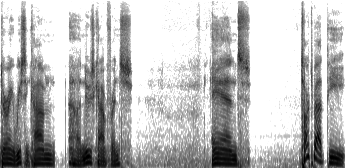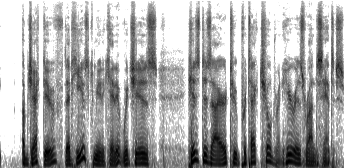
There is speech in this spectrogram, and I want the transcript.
during a recent com, uh, news conference and talked about the objective that he has communicated, which is his desire to protect children. Here is Ron DeSantis.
